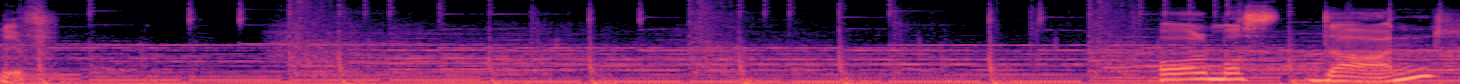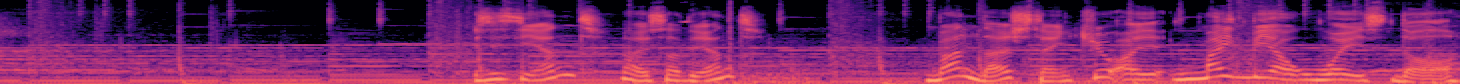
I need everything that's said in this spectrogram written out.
Leave. Almost done. Is this the end? No, it's not the end. Bandage, thank you. I might be a waste though.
